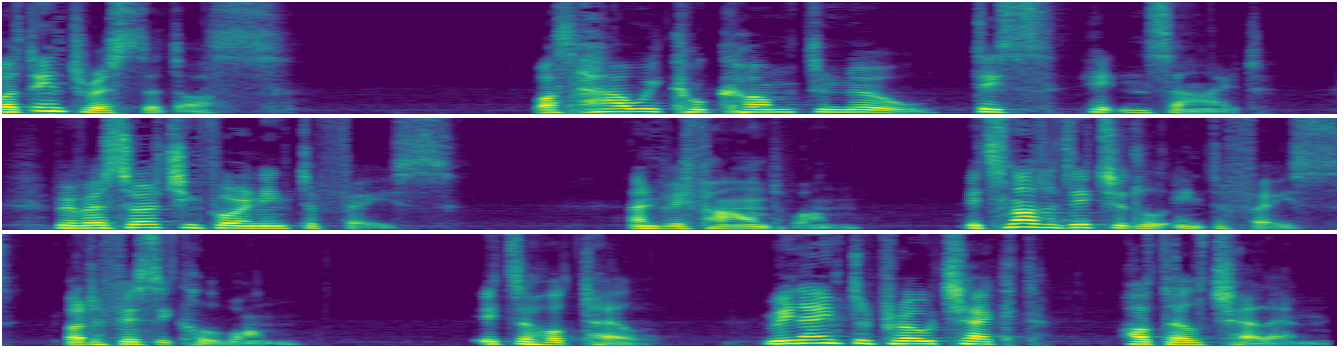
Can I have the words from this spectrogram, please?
What interested us was how we could come to know this hidden side we were searching for an interface, and we found one. It's not a digital interface, but a physical one. It's a hotel. We named the project Hotel Gelem.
